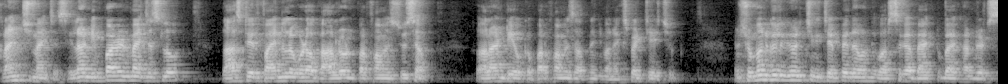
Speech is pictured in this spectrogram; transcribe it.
crunch matches ఇలాంటి ఇంపార్టెంట్ మ్యాచెస్లో లాస్ట్ ఇయర్ ఫైనల్లో కూడా ఒక ఆల్రౌండ్ పర్ఫార్మెన్స్ చూసాం. సో అలాంటి ఒక పర్ఫార్మెన్స్ అతని నుంచి మనం ఎక్స్పెక్ట్ చేయొచ్చు. శుభన్ గిల్ గురించి ఇంకా చెప్పేదే ఉంది వరుసగా back to back hundreds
